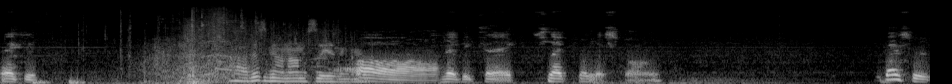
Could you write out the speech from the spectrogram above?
Thank you. Oh, this gun honestly isn't good. Oh, heavy tank. Snipe from the strong. You guys were.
